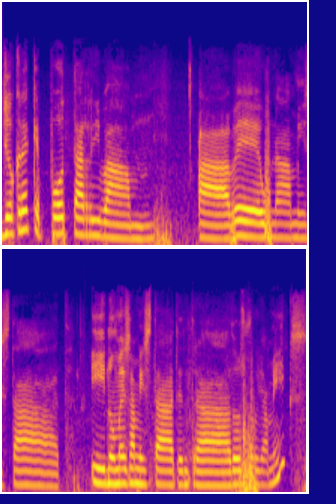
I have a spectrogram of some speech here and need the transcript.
Jo crec que pot arribar a haver una amistat i només amistat entre dos follamics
